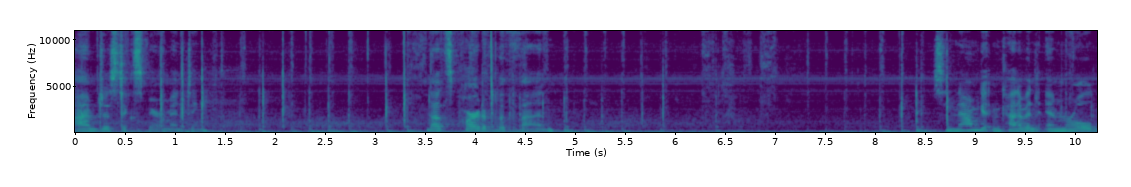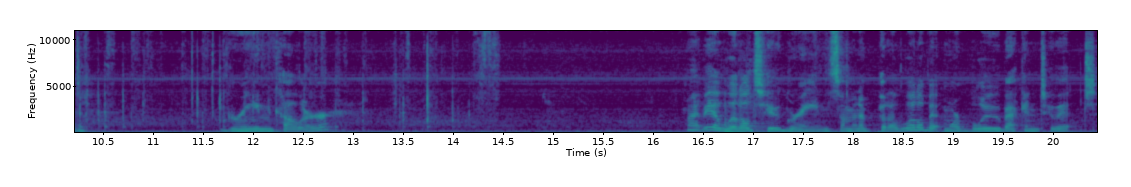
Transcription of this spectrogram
I'm just experimenting. That's part of the fun. So now I'm getting kind of an emerald green color. Might be a little too green, so I'm going to put a little bit more blue back into it.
